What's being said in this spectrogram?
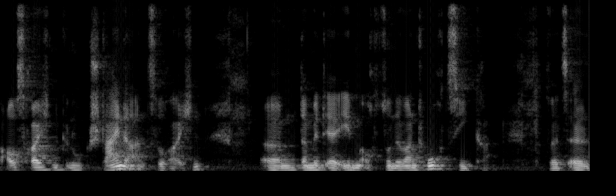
ausreichend genug Steine anzureichen ähm, damit er eben auch so eine Wand hochziehen kann. So, jetzt äh,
